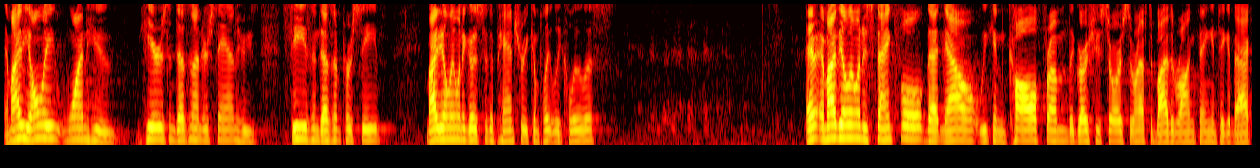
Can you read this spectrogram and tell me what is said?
Am I the only one who hears and doesn't understand, who sees and doesn't perceive? Am I the only one who goes to the pantry completely clueless? Am I the only one who's thankful that now we can call from the grocery store so we don't have to buy the wrong thing and take it back?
